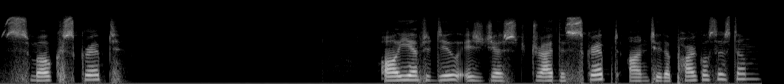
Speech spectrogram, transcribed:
smoke script. All you have to do is just drag the script onto the particle system.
